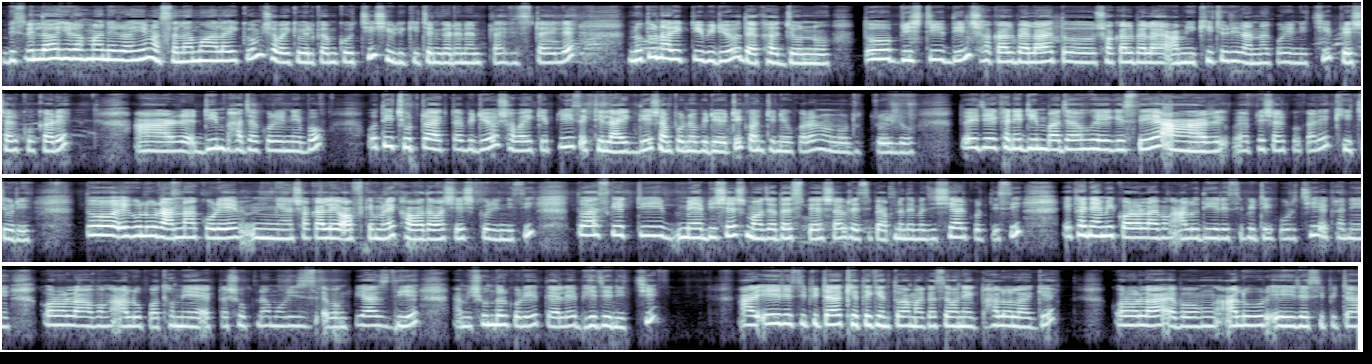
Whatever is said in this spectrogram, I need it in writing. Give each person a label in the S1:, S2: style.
S1: বিসমিল্লাহ রহমান রহিম, আসসালামু আলাইকুম। সবাইকে ওয়েলকাম করছি শিউলি কিচেন গার্ডেন অ্যান্ড লাইফস্টাইলে নতুন আরেকটি ভিডিও দেখার জন্য। তো বৃষ্টির দিন সকালবেলায়, তো সকালবেলায় আমি খিচুড়ি রান্না করে নিচ্ছি প্রেশার কুকারে আর ডিম ভাজা করে নেব। অতি ছোট্ট একটা ভিডিও, সবাইকে প্লিজ একটি লাইক দিয়ে সম্পূর্ণ ভিডিওটি কন্টিনিউ করার অনুরোধ রইল। তো এই যে এখানে ডিম ভাজা হয়ে গেছে আর প্রেশার কুকারে খিচুড়ি। তো এগুলো রান্না করে সকালে অফ ক্যামেরায় খাওয়া দাওয়া শেষ করে নিছি। তো আজকে একটি বিশেষ মজাদার স্পেশাল রেসিপি আপনাদের মাঝে শেয়ার করতেছি। এখানে আমি করলা এবং আলু দিয়ে রেসিপিটি করছি। এখানে করলা এবং আলু প্রথমে একটা শুকনা মরিচ এবং পেঁয়াজ দিয়ে আমি সুন্দর করে তেলে ভেজে নিচ্ছি। আর এই রেসিপিটা খেতে কিন্তু আমার কাছে অনেক ভালো লাগে। করলা এবং আলুর এই রেসিপিটা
